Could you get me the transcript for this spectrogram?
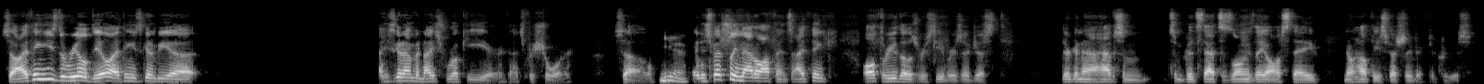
So I think he's the real deal. I think he's going to be a he's going to have a nice rookie year. That's for sure. So yeah, and especially in that offense, I think all three of those receivers are just they're going to have some some good stats as long as they all stay you know healthy, especially Victor Cruz.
